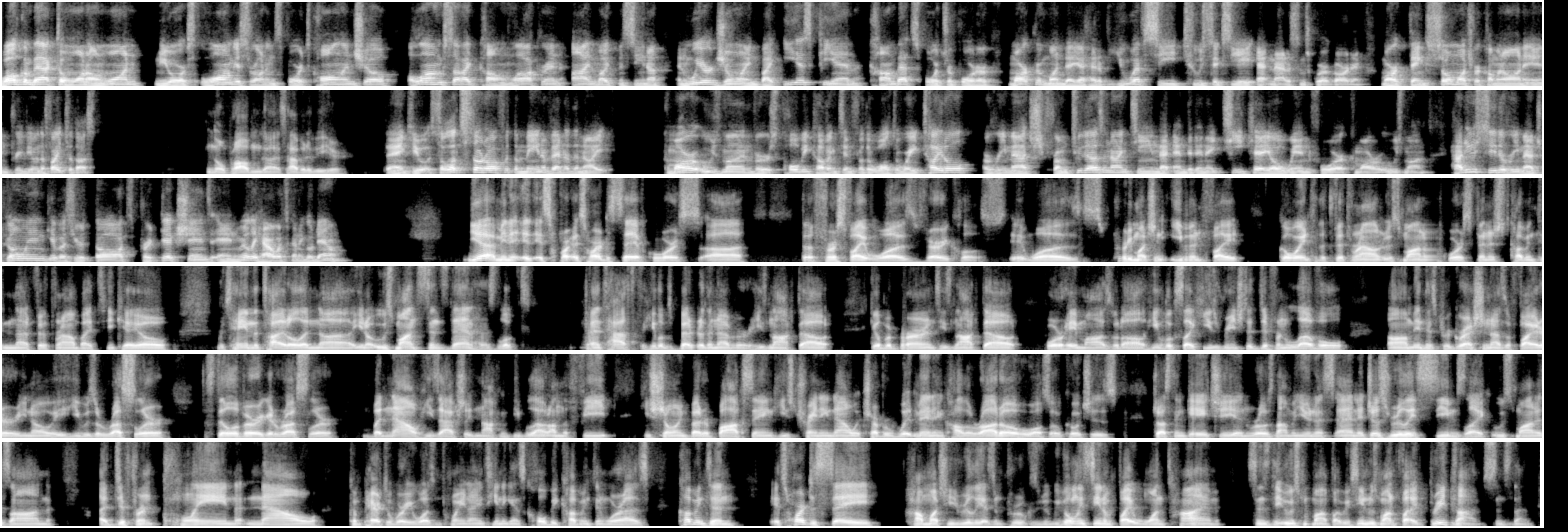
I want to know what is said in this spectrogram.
Welcome back to One on One, New York's longest running sports call in show. Alongside Colin Lochran, I'm Mike Messina, and we are joined by ESPN combat sports reporter Marc Raimondi ahead of UFC 268 at Madison Square Garden. Marc, thanks so much for coming on and previewing the fights with us. No problem, guys. Happy to be here. Thank you. So let's start off with the main event of the night Kamaru Usman versus Colby Covington for the welterweight title, a rematch from 2019 that ended in a TKO win for Kamaru Usman. How do you see the rematch going? Give us your thoughts, predictions, and really how it's going to go down. Yeah, I mean, it, it's hard. It's hard to say, of course. Uh, the first fight was very close. It was pretty much an even fight going to the fifth round. Usman, of course, finished Covington in that fifth round by TKO, retained the title, and uh, you know, Usman since then has looked fantastic. He looks better than ever. He's knocked out Gilbert Burns. He's knocked out Jorge Masvidal. He looks like he's reached a different level um, in his progression as a fighter. You know, he, he was a wrestler, still a very good wrestler, but now he's actually knocking people out on the feet. He's showing better boxing. He's training now with Trevor Wittman in Colorado, who also coaches Justin Gaethje and Rose Namajunas. And it just really seems like Usman is on a different plane now compared to where he was in 2019 against Colby Covington. Whereas Covington, it's hard to say how much he really has improved because we've only seen him fight one time since the Usman fight. We've seen Usman fight three times since then.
